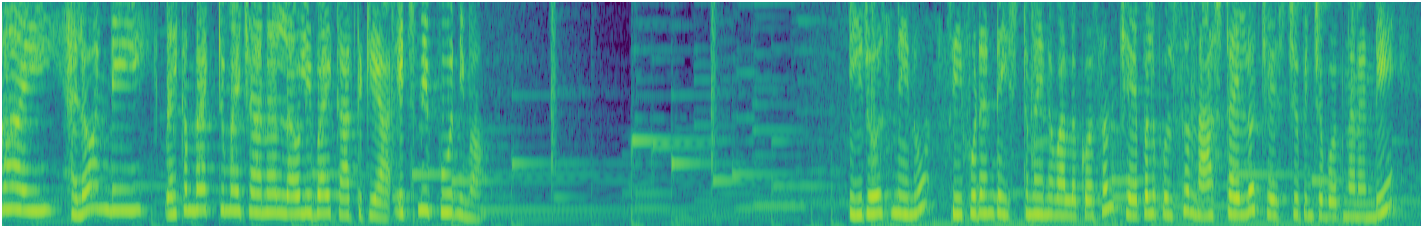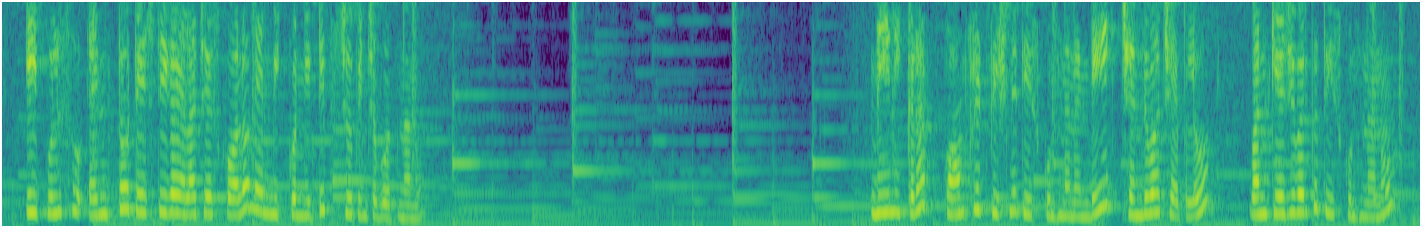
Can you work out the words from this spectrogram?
హాయ్ హలో అండి. Welcome back to my channel lovely boy Karthikeya. It's me Purnima. ఈరోజు నేను సీ ఫుడ్ అంటే ఇష్టమైన వాళ్ళ కోసం చేపల పులుసు నా స్టైల్లో చేసి చూపించబోతున్నానండి. ఈ పులుసు ఎంతో టేస్టీగా ఎలా చేసుకోవాలో నేను మీకు కొన్ని టిప్స్ చూపించబోతున్నాను. నేను ఇక్కడ పాంఫ్రెట్ ఫిష్ని తీసుకుంటున్నానండి. చందువా చేపలు. వన్ కేజీ వరకు తీసుకుంటున్నాను.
